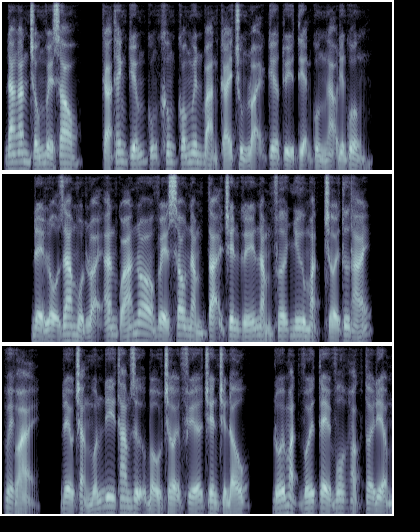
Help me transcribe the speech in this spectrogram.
Đang ăn chống về sau, cả thanh kiếm cũng không có nguyên bản cái chủng loại kia tùy tiện cuồng ngạo điên cuồng. Để lộ ra một loại ăn quá no về sau nằm tại trên ghế nằm phơi như mặt trời tư thái về vải, đều chẳng muốn đi tham dự bầu trời phía trên chiến đấu, đối mặt với tề vô hoặc thời điểm,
